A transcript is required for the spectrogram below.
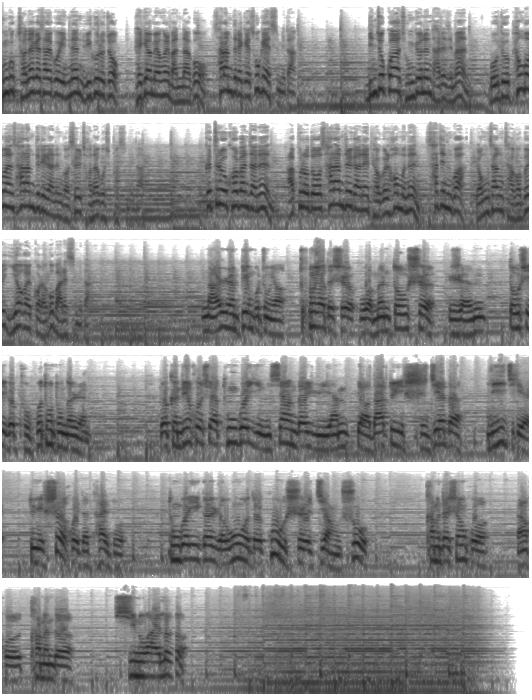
중국 전역에 살고 있는 위구르족 100여 명을 만나고 사람들에게 소개했습니다. 민족과 종교는 다르지만 모두 평범한 사람들이라는 것을 전하고 싶었습니다. 끝으로 콜반자는 앞으로도 사람들 간의 벽을 허무는 사진과 영상 작업을 이어갈 거라고 말했습니다. 哪儿人并不重要，重要的是我们都是人，都是一个普普通通的人。 我肯定会是要通过影像的语言表达对世界的理解，对社会的态度，通过一个人物的故事讲述他们的生活，然后他们的喜怒哀乐，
